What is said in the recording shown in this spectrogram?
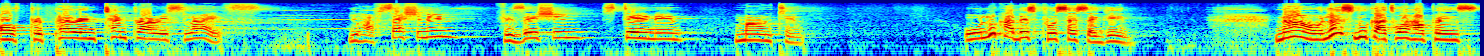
of preparing temporary slides. You have sectioning, fixation, staining, mounting. We'll look at this process again. Now, let's look at what happens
